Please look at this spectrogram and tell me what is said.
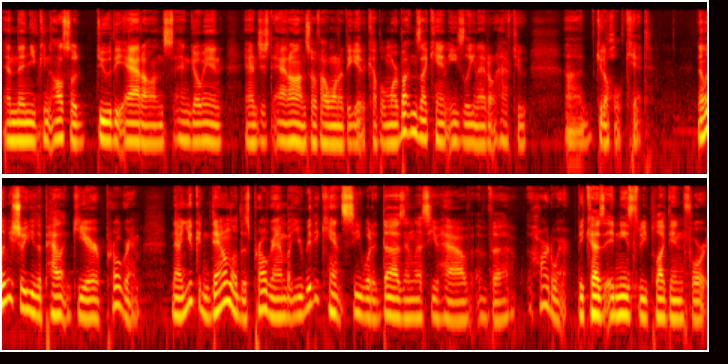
and then you can also do the add-ons and go in and just add on. So if I wanted to get a couple more buttons, I can easily, and I don't have to uh, get a whole kit. Now let me show you the Palette Gear program. Now you can download this program, but you really can't see what it does unless you have the hardware because it needs to be plugged in for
